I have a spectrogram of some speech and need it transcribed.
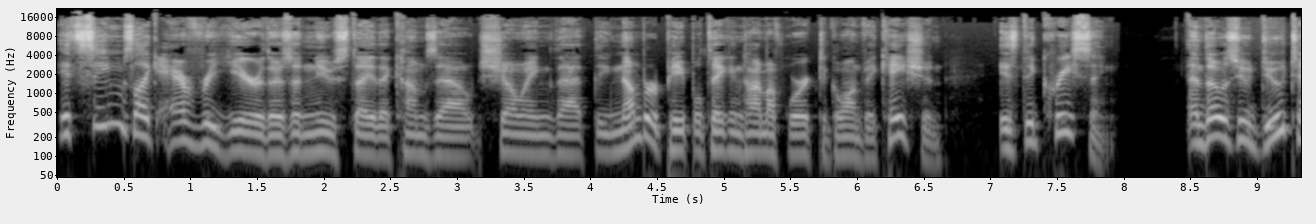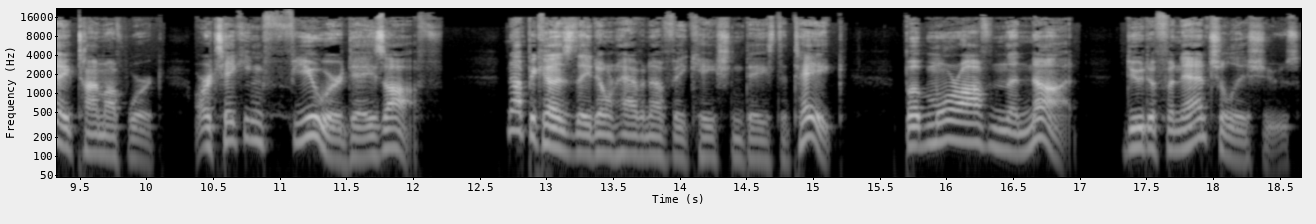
it seems like every year there's a new study that comes out showing that the number of people taking time off work to go on vacation is decreasing. And those who do take time off work are taking fewer days off. Not because they don't have enough vacation days to take, but more often than not, due to financial issues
